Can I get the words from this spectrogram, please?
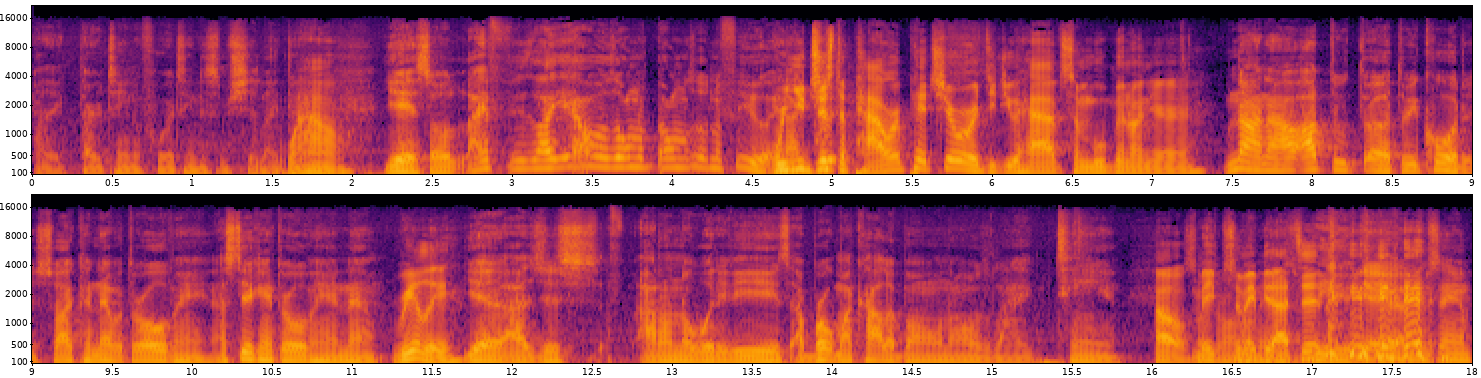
probably 13 or 14 or some shit like that. Wow. Yeah, so life is like, yeah, I was on the, I was on the field. Were you just a power pitcher, or did you have some movement on your? No, no, I threw uh, three quarters, so I could never throw overhand. I still can't throw overhand now. Really? Yeah, I just, I don't know what it is. I broke my collarbone when I was like 10. Oh, maybe, so maybe that's it. weird, Yeah. You know what I'm saying?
